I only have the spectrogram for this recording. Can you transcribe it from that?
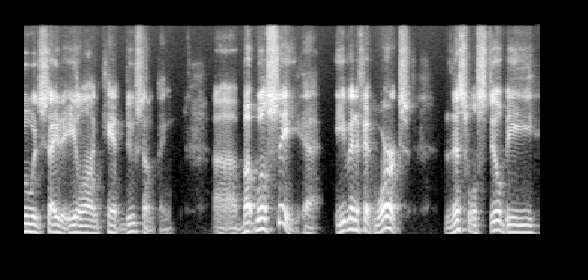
who would say that Elon can't do something? Uh, but we'll see. Uh, even if it works, this will still be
